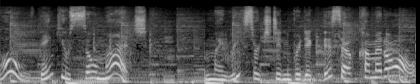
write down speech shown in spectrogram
Oh, thank you so much. My research didn't predict this outcome at all.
